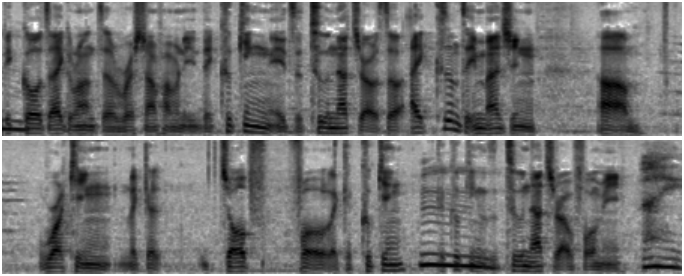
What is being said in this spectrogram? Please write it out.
because I grew up in a restaurant family. The cooking is too natural, so I couldn't imagine um, working like a job for like a cooking. The cooking is too natural for me. Right.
